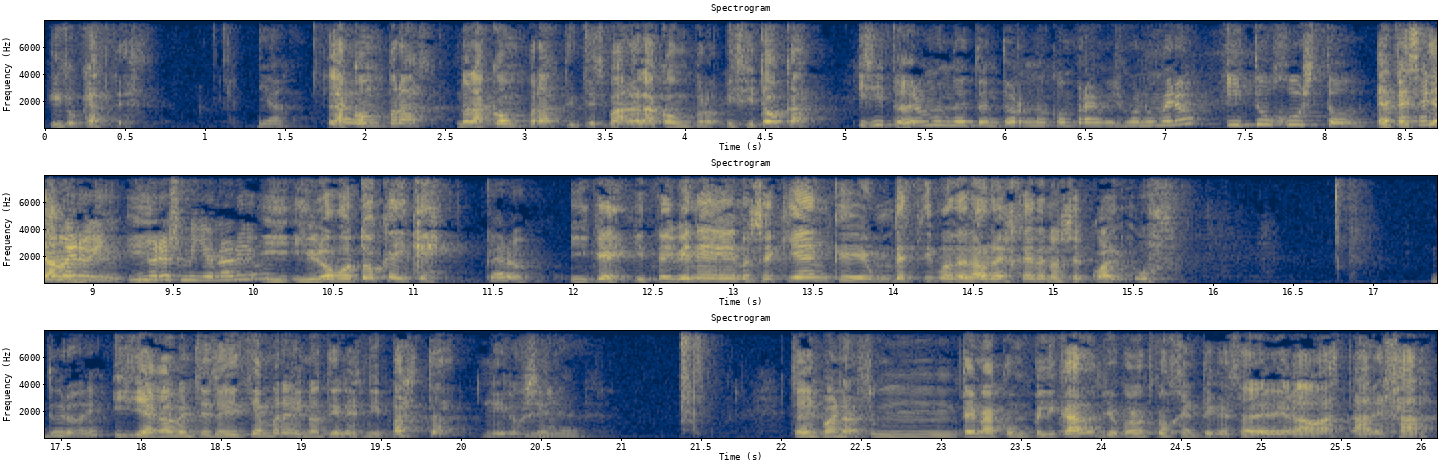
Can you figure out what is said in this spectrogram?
¿Y tú qué haces? Ya. ¿La Claro. compras? ¿No la compras? Dices, va, no la compro. Y si toca, Y si todo el mundo de tu entorno compra el mismo número y tú justo tocas el número y, no eres millonario, Y, y luego toca y qué. claro, ¿Y qué? Y te viene no sé quién que un décimo de la ONG de no sé cuál. Uf. duro, ¿eh? Y llega el 28 de diciembre y no tienes ni pasta ni ilusión. Mira. Entonces, bueno, es un tema complicado. Yo conozco gente que se ha llegado hasta a dejar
